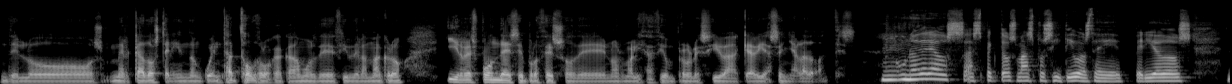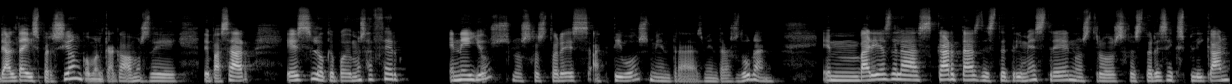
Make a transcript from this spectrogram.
de los mercados teniendo en cuenta todo lo que acabamos de decir de la macro y responde a ese proceso de normalización progresiva que había señalado antes. Mm, uno de los aspectos más positivos de periodos de alta dispersión, como el que acabamos de, pasar, es lo que podemos hacer en ellos, los gestores activos, mientras, mientras duran. En varias de las cartas de este trimestre, nuestros gestores explican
